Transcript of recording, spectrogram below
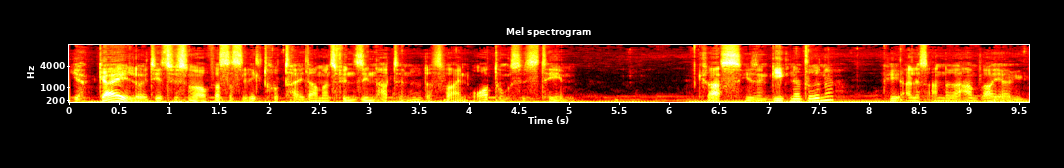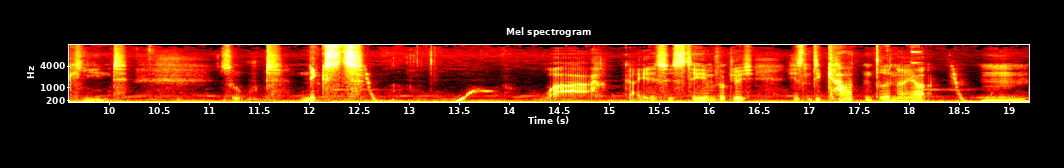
Ja, geil, Leute. Jetzt wissen wir auch, was das Elektroteil damals für einen Sinn hatte. Ne? Das war ein Ortungssystem. Krass. Hier sind Gegner drin. Okay, alles andere haben wir ja gecleant. So gut. Next. Wow. Geiles System, wirklich. Hier sind die Karten drin, ja. Mhm.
